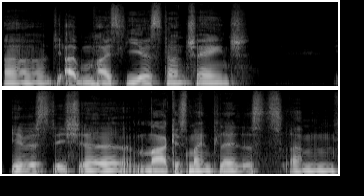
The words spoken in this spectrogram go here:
Äh, die Album heißt Years Done Change. Ihr wisst, ich äh, mag es meinen Playlists ähm,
